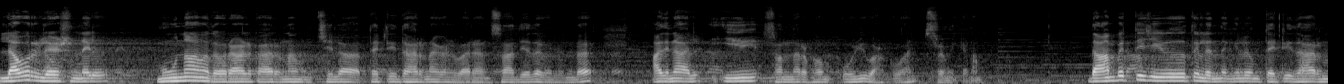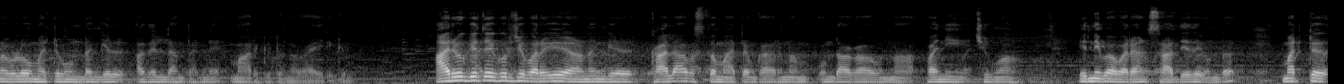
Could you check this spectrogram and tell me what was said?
ലവ് റിലേഷനിൽ മൂന്നാമത് ഒരാൾ കാരണം ചില തെറ്റിദ്ധാരണകൾ വരാൻ സാധ്യതകളുണ്ട്. അതിനാൽ ഈ സന്ദർഭം ഒഴിവാക്കുവാൻ ശ്രമിക്കണം. ദാമ്പത്യ ജീവിതത്തിൽ എന്തെങ്കിലും തെറ്റിദ്ധാരണകളോ മറ്റോ ഉണ്ടെങ്കിൽ അതെല്ലാം തന്നെ മാറിക്കിട്ടുന്നതായിരിക്കും. ആരോഗ്യത്തെക്കുറിച്ച് പറയുകയാണെങ്കിൽ കാലാവസ്ഥ മാറ്റം കാരണം ഉണ്ടാകാവുന്ന പനി ചുമ എന്നിവ വരാൻ സാധ്യതയുണ്ട്. മറ്റ്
